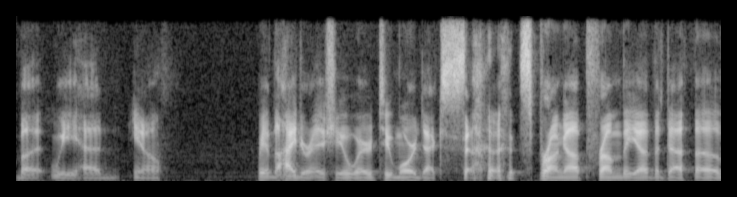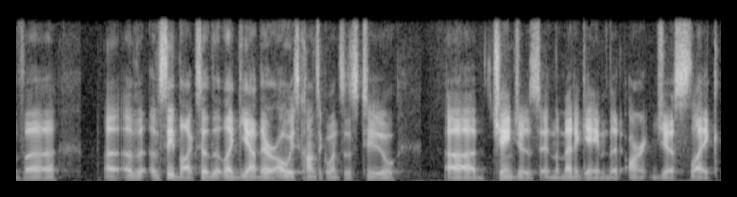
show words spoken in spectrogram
But we had, you know, we had the Hydra issue where two more decks sprung up from the uh, the death of uh, uh, of of Seedlock. So that like yeah, there are always consequences to uh, changes in the metagame that aren't just like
